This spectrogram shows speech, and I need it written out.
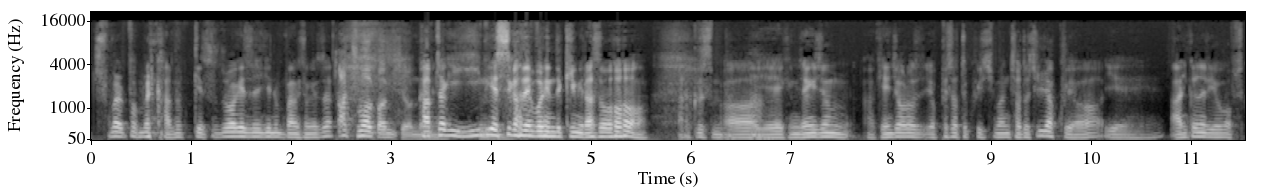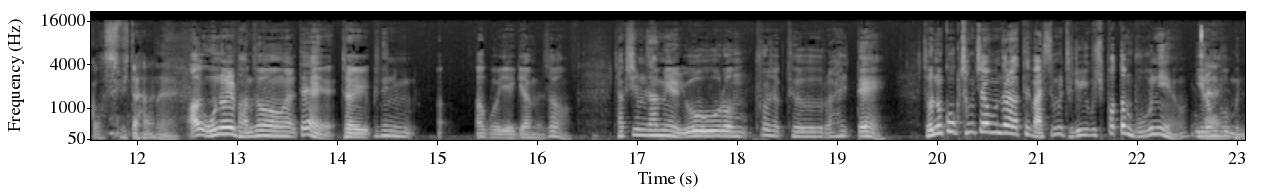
주말밤을 가볍게 수두하게 즐기는 방송에서 아, 주말밤이죠. 네. 갑자기 EBS가 돼버린 느낌이라서 아, 그렇습니다. 아, 아. 예, 굉장히 좀 아, 개인적으로 옆에서 듣고 있지만 저도 찔렸고요. 예, 안 끊을 이유가 없을 것 같습니다. 네. 아, 오늘 방송할 때 저희 피디님하고 얘기하면서 작심삼일 요런 프로젝트를 할 때 저는 꼭 청취자분들한테 말씀을 드리고 싶었던 부분이에요. 이런 네. 부분이.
